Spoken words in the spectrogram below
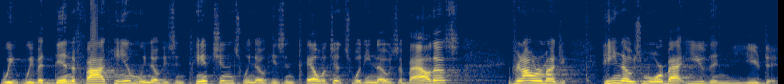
We, we've identified him. We know his intentions. We know his intelligence, what he knows about us. If I want to remind you, he knows more about you than you do.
